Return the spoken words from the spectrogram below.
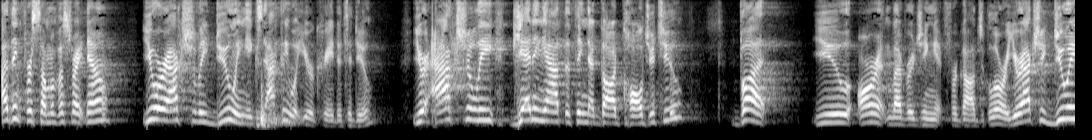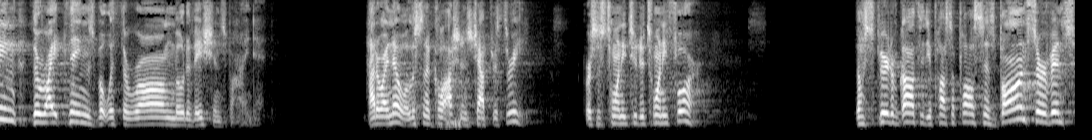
I think for some of us right now, you are actually doing exactly what you were created to do. You're actually getting at the thing that God called you to, but you aren't leveraging it for God's glory. You're actually doing the right things, but with the wrong motivations behind it. How do I know? Well, listen to Colossians chapter 3, verses 22 to 24. The Spirit of God through the Apostle Paul says, Bond servants,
